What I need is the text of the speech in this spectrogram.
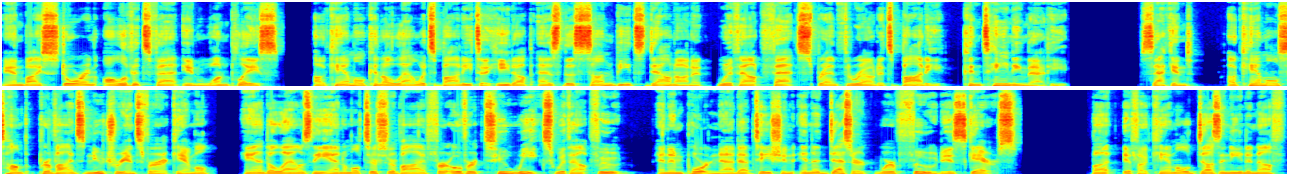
and by storing all of its fat in one place, a camel can allow its body to heat up as the sun beats down on it without fat spread throughout its body containing that heat. Second, a camel's hump provides nutrients for a camel and allows the animal to survive for over two weeks without food, an important adaptation in a desert where food is scarce. But if a camel doesn't eat enough,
